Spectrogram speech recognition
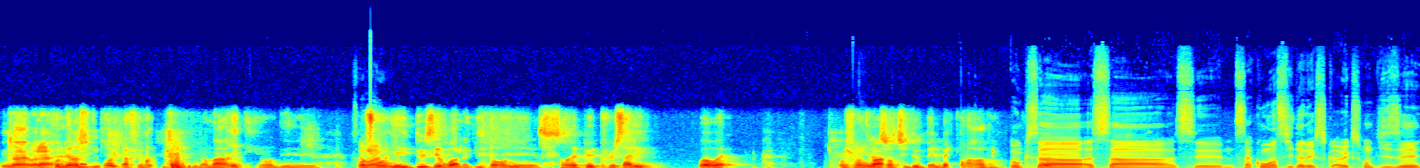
Ouais, voilà. La première mi-temps, il, a fait... il en a arrêté. hein, des... Franchement, il y a eu 2-0 à la mi-temps, mais ça aurait pu être plus salé. Ouais, ouais. Franchement, il a sorti de belles, belles parades. Donc ça, ça, c'est, ça coïncide avec ce, avec ce qu'on disait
